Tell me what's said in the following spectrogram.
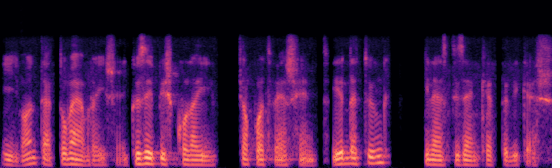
Így van, tehát továbbra is egy középiskolai csapatversenyt hirdetünk, 9-12-es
